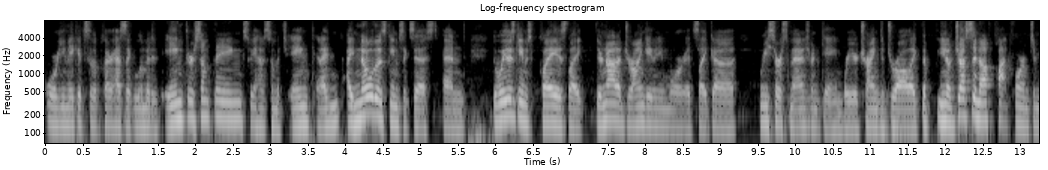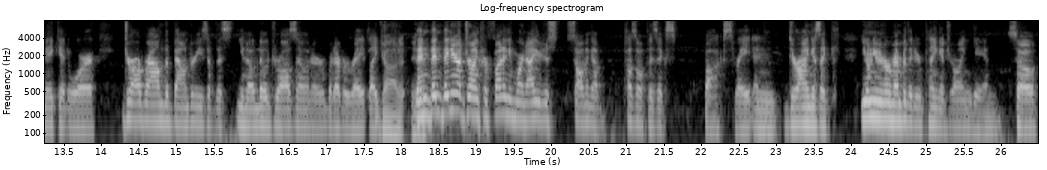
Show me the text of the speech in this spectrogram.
or you make it so the player has like limited ink or something, so you have so much ink. And I I know those games exist, and the way those games play is like they're not a drawing game anymore. It's like a resource management game where you're trying to draw like the you know just enough platform to make it, or draw around the boundaries of this you know no draw zone or whatever, right? Like Got it. Yeah. then, then then you're not drawing for fun anymore. Now you're just solving a puzzle physics box, right? And drawing is like you don't even remember that you're playing a drawing game. So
